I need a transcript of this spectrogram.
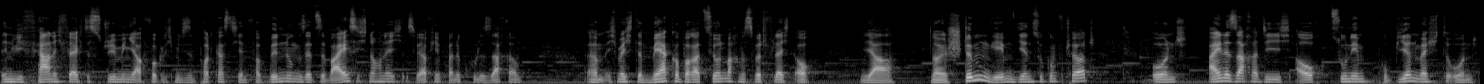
Inwiefern ich vielleicht das Streaming ja auch wirklich mit diesem Podcast hier in Verbindung setze, weiß ich noch nicht. Es wäre auf jeden Fall eine coole Sache. Ähm, ich möchte mehr Kooperation machen. Es wird vielleicht auch ja, neue Stimmen geben, die ihr in Zukunft hört. Und eine Sache, die ich auch zunehmend probieren möchte und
